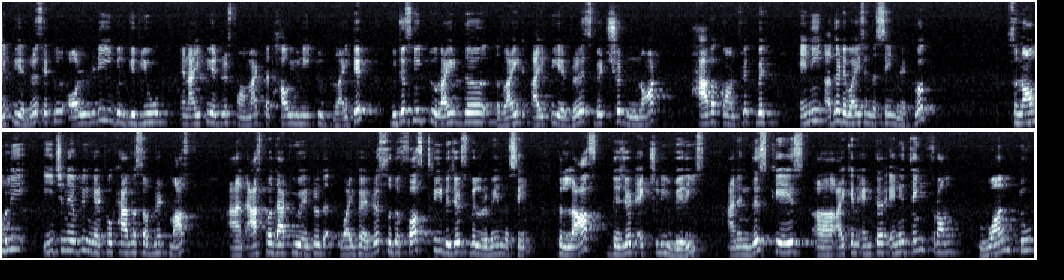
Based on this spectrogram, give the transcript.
IP address. It will already will give you an IP address format that how you need to write it. You just need to write the right IP address which should not have a conflict with any other device in the same network so normally each and every network has a subnet mask and as per that you enter the Wi-Fi address. So the first three digits will remain the same. The last digit actually varies and in this case uh, I can enter anything from 1 to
